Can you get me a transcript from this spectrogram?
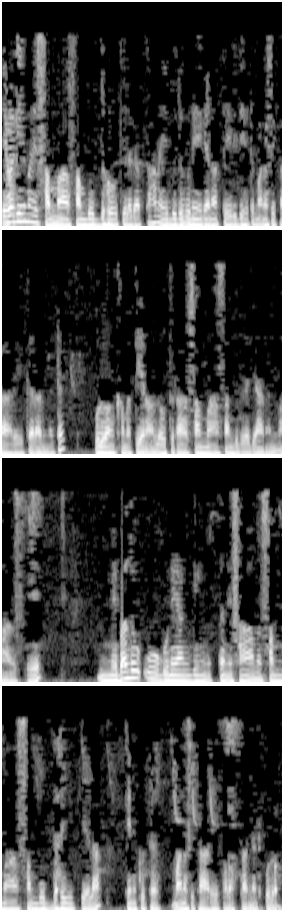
ඒ වගේමයි සම්මා සම්බුද්ධෝ කියලා ගත්තාම මේ බුදුගුණය ගැනත් ඒ විදිහට මානසිකාරය කරන්නට පුළුවන්කම තියෙනවා. ලෝතර සම්මා සම්බුදුරජාණන් වහන්සේ මෙබඳු වූ ගුණයන්ගෙන් යුක්ත නිසාම සම්මා සම්බුද්ධයි කියලා කෙනෙකුට මානසිකාරය පවත්වන්නට පුළුවන්.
